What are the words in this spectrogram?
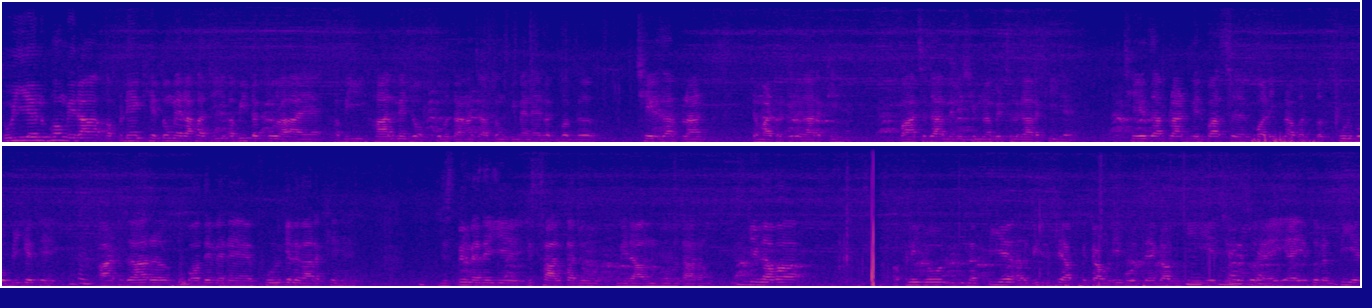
तो ये अनुभव मेरा अपने खेतों में रहा जी, अभी तक जो रहा है, अभी हाल में जो आपको बताना चाहता हूँ कि मैंने लगभग 6000 प्लांट टमाटर के लगा रखे हैं 5000 मैंने शिमला मिर्च लगा रखी है 6000 प्लांट मेरे पास कॉलीफ्लावर फूल गोभी के थे। 8000 पौधे मैंने फूल के लगा रखे हैं जिसमें मैंने ये इस साल का जो मेरा अनुभव बता रहा हूँ। इसके अलावा अपनी जो लगती है अरबी जिसे आप कचौड़ी बोलते हैं गाँव की ये चीज़ें तो है ही है ये तो लगती है।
